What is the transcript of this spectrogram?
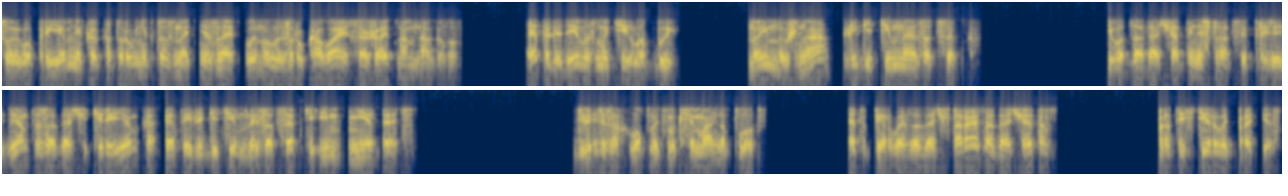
своего преемника, которого никто знать не знает, вынул из рукава и сажает нам на голову. Это людей возмутило бы, но им нужна легитимная зацепка. И вот задача администрации президента, задача Кириенко этой легитимной зацепки им не дать. Дверь захлопнуть максимально плотно. Это первая задача. Вторая задача – это протестировать протест.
